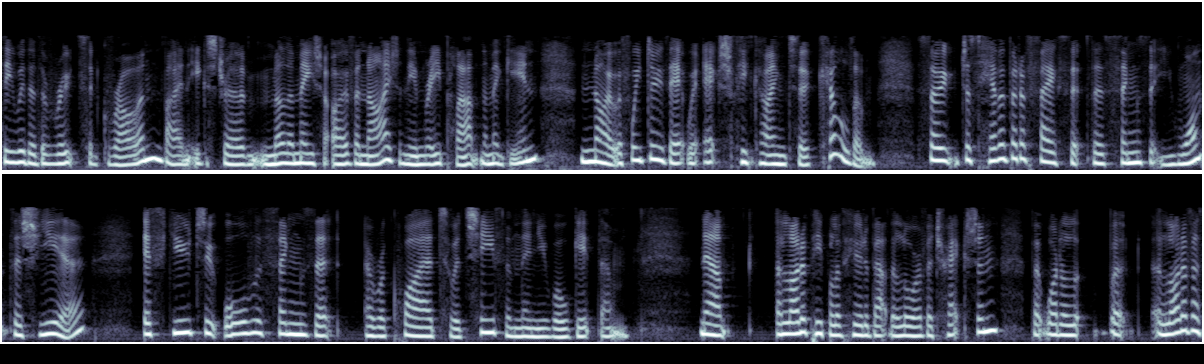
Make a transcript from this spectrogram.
see whether the roots had grown by an extra millimetre overnight and then replant them again. No, if we do that, we're actually going to kill them. So just have a bit of faith that the things that you want this year, if you do all the things that are required to achieve them, then you will get them. Now, a lot of people have heard about the law of attraction, but what a, but a lot of us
